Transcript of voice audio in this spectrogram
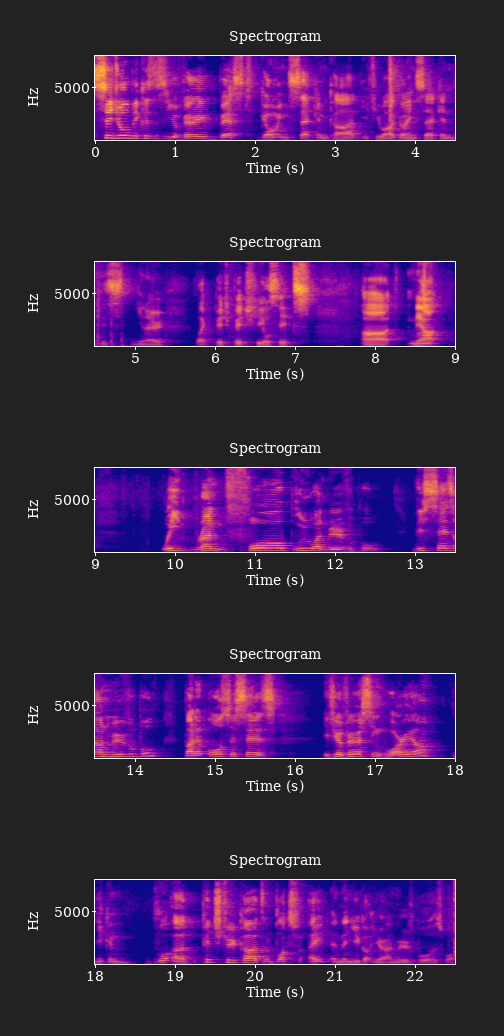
Sigil because this is your very best going second card. If you are going second, this you know like pitch pitch heal six. Uh, now we run four blue unmovable. This says unmovable, but it also says if you're versing warrior, you can blo- uh, pitch two cards and it blocks for eight, and then you got your unmovable as well.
